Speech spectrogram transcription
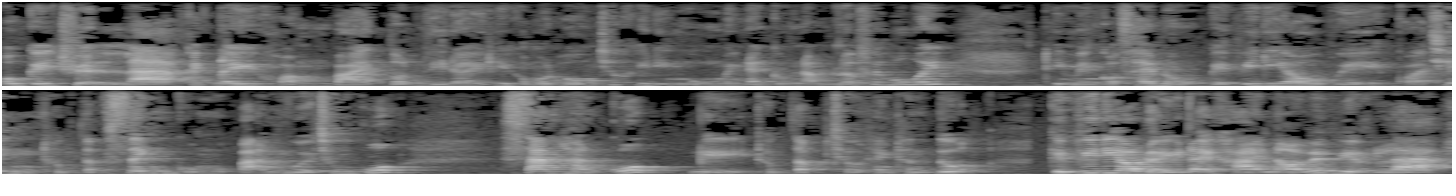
Ok, chuyện là cách đây khoảng vài tuần gì đấy thì có một hôm trước khi đi ngủ mình đang kiểu nằm lướt Facebook ấy, thì mình có xem được một cái video về quá trình thực tập sinh của một bạn người Trung Quốc sang Hàn Quốc để thực tập trở thành thần tượng. Cái video đấy đại khái nói về việc là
